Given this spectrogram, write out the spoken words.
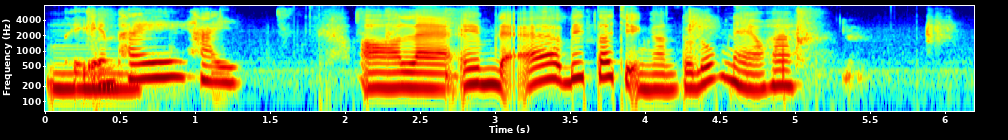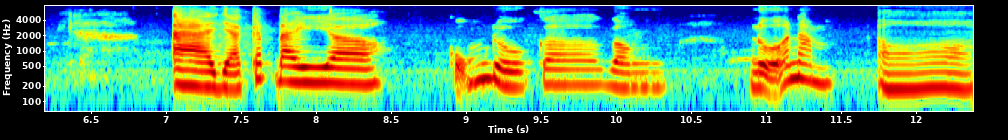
thì ừ. em thấy hay à, là em đã biết tới chuyện ngành từ lúc nào ha à dạ cách đây uh, cũng được uh, gần nửa năm Ờ,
